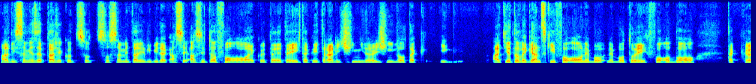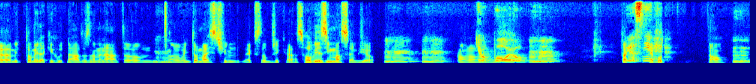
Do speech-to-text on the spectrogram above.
Ale když se mě zeptáš, jako co, co se mi tady líbí, tak asi, asi to foo, jako to je to jejich takový tradiční, tradiční jídlo, tak i, ať je to veganský foo, nebo, nebo to jejich bo, tak uh, mi, to mi taky chutná. To znamená, to, mm-hmm. oni to mají s čím, jak se tomu říká, s hovězím masem, že jo? Mm-hmm. No, no, no. Jo, bo, jo. Mm-hmm. Tak, Jasně. Nebo, no. Mm-hmm.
